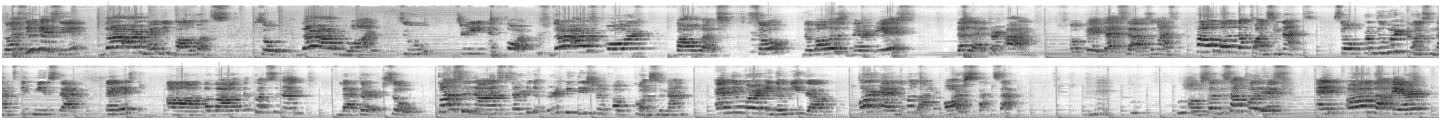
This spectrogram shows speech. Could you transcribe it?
So as you can see, there are many vowels. So there are one, two, three, and four. There are four vowels. So the vowels there is the letter I. Okay, that's the assonance. How about the consonants? So from the word consonants, it means that it is uh, about the consonant letter. So consonants is a repetition of consonant anywhere in the middle or end of a line or stanza. Also, the sample is, and all the air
